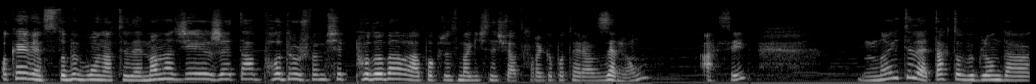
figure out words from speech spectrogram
Ok, więc to by było na tyle. Mam nadzieję, że ta podróż Wam się podobała poprzez magiczny świat Harry'ego Pottera ze mną, Acid. No i tyle. Tak to wygląda,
